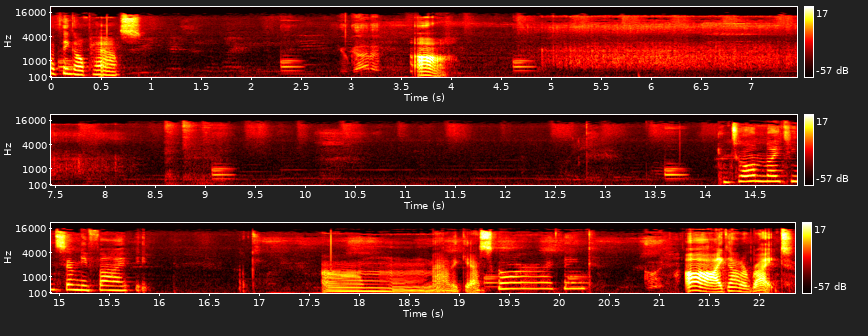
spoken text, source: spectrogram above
I think I'll pass. You got it. Ah. Until 1975, it, okay. Um, Madagascar, I think. Ah, I got it right.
